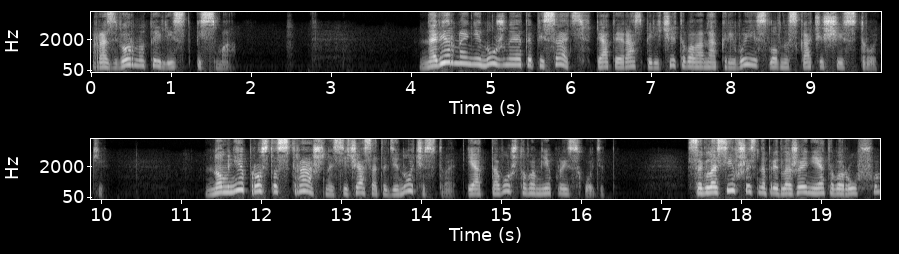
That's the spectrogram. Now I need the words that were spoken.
развернутый лист письма. Наверное, не нужно это писать, в пятый раз перечитывала она кривые, словно скачущие строки. Но мне просто страшно сейчас от одиночества и от того, что во мне происходит. Согласившись на предложение этого Руффа,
